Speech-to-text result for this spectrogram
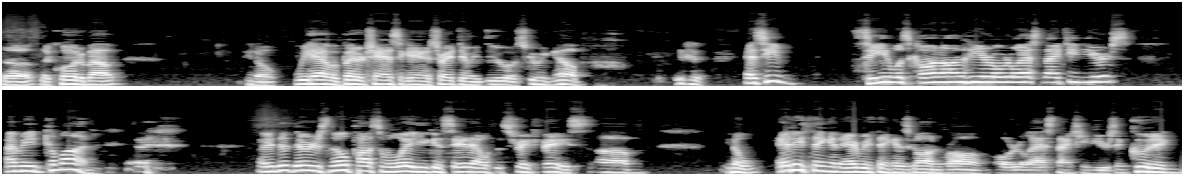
the the quote about you know we have a better chance of getting this right than we do of screwing up. Has he seen what's gone on here over the last 19 years? I mean, come on. I mean, there's no possible way you can say that with a straight face. Um, you know, anything and everything has gone wrong over the last 19 years, including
